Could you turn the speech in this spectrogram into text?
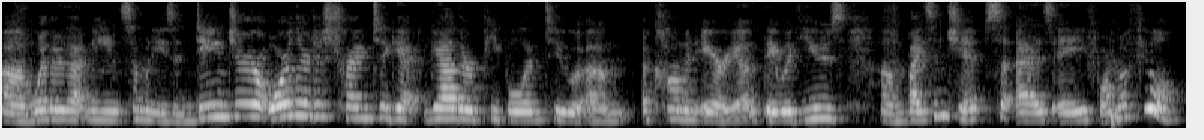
Um, whether that means somebody's in danger or they're just trying to get gather people into um, a common area they would use um, bison chips as a form of fuel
